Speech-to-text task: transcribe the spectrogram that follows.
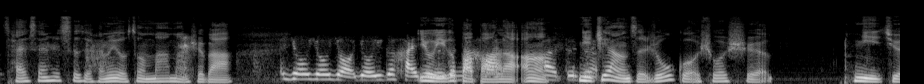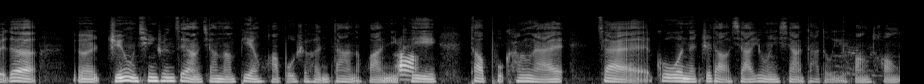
才三十四岁，还没有做妈妈是吧？有有有有一个孩子，有一个宝宝了啊！啊，对对。你这样子，如果说是你觉得呃只用青春滋养胶囊变化不是很大的话，你啊可以到普康来，在顾问的指导下用一下大豆异黄酮。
